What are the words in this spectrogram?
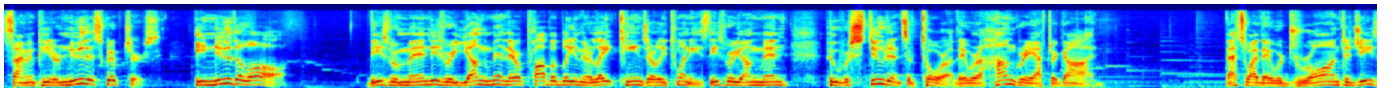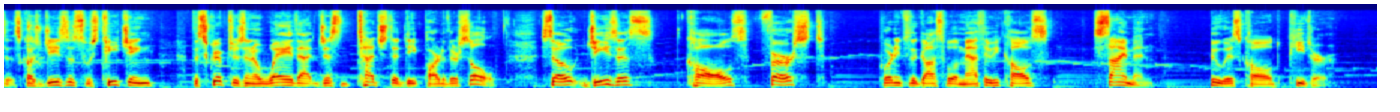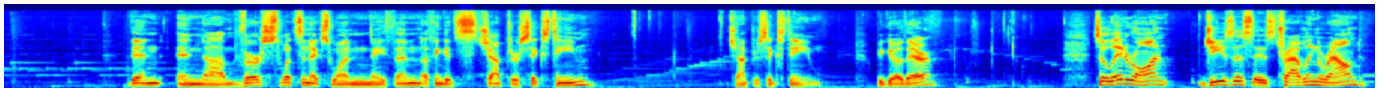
Simon Peter knew the scriptures. He knew the law. These were men, these were young men. They were probably in their late teens, early 20s. These were young men who were students of Torah. They were hungry after God. That's why they were drawn to Jesus, because Jesus was teaching the scriptures in a way that just touched a deep part of their soul. So Jesus calls first, according to the Gospel of Matthew, he calls Simon, who is called Peter. Then in um, verse, what's the next one, Nathan? I think it's chapter 16. Chapter 16. We go there. So later on, Jesus is traveling around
